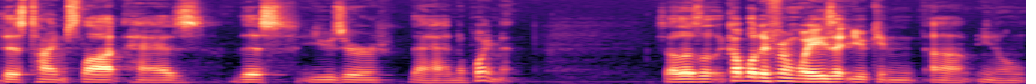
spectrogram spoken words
this time slot has this user that had an appointment. So there's a couple different ways that you can, uh, you know,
